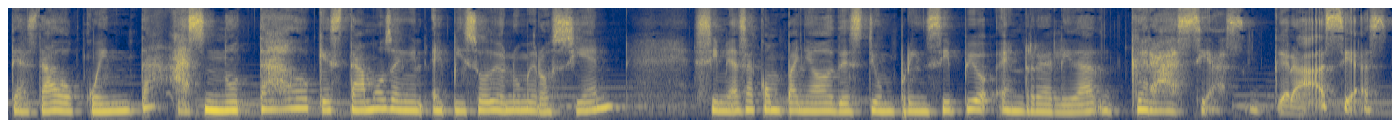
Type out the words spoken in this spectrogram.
¿Te has dado cuenta? ¿Has notado que estamos en el episodio número 100? Si me has acompañado desde un principio, en realidad, gracias, gracias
